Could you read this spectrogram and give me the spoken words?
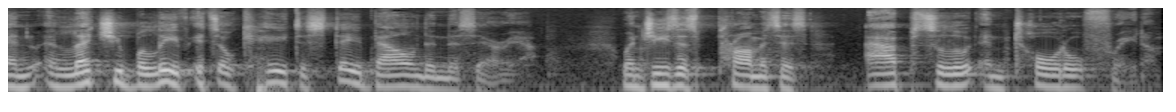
and, and let you believe it's okay to stay bound in this area when Jesus promises absolute and total freedom.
